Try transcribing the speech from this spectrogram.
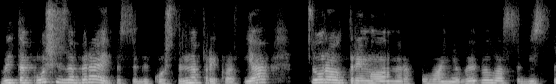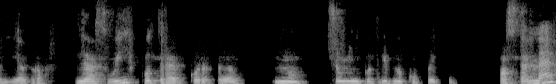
Ви також і забираєте собі кошти. Наприклад, я вчора отримала нарахування, вивела собі 100 євро для своїх потреб, е, ну, що мені потрібно купити. Остальне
